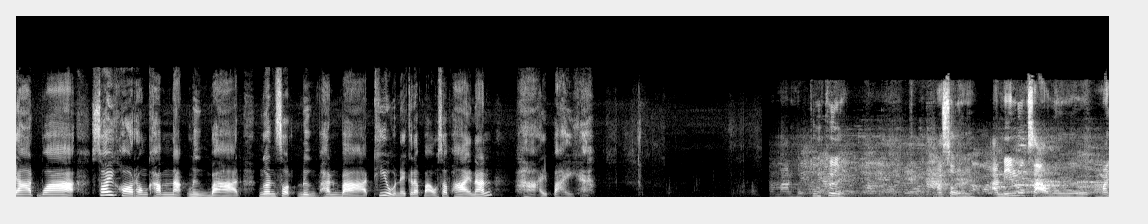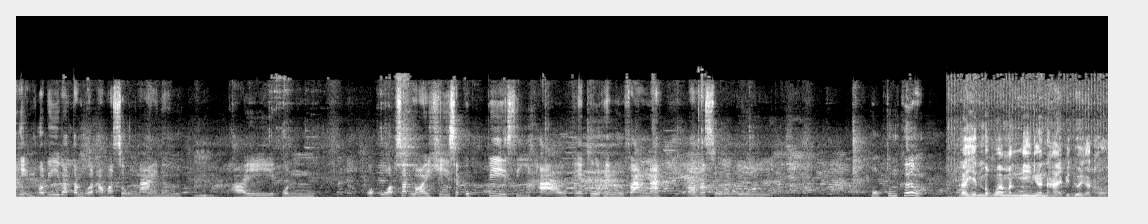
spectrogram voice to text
ญาติว่าสร้อยคอทองคำหนัก 1 บาท เงินสด 1,000 บาทที่อยู่ในกระเป๋าสะพายนั้น หายไปค่ะ ประมาณหกทุ่มครึ่งมาส่ง อันนี้ลูกสาวหนูมาเห็นพอดีว่าตำรวจเอามาส่งนายหนึ่งอืมไอ้คนอวบๆสักหน่อยขี่สกุปปี้สีขาว แกพูดให้หนูฟังนะว่ามาส่งไอ้หกทุ่มครึ่ง แล้วเห็นบอกว่ามันมีเงินหายไปด้วยกับทอง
